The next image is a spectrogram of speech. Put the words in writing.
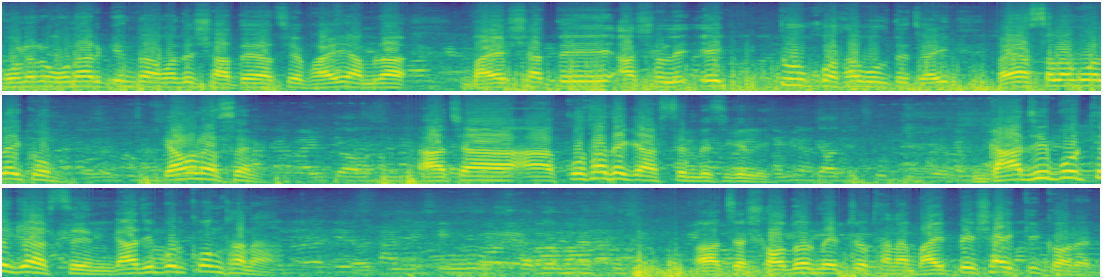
ফোনের ওনার কিন্তু আমাদের সাথে আছে ভাই। আমরা ভাইয়ের সাথে আসলে একটু কথা বলতে চাই। ভাই, আসসালামু আলাইকুম। কেমন আছেন? আচ্ছা কোথা থেকে আসছেন বেসিক্যালি গাজীপুর থেকে আসছেন। গাজীপুর কোন থানা? আচ্ছা সদর মেট্রো থানা। ভাই, পেশায় কি করেন?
